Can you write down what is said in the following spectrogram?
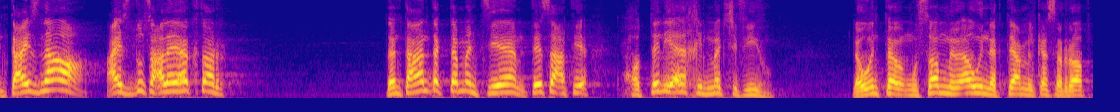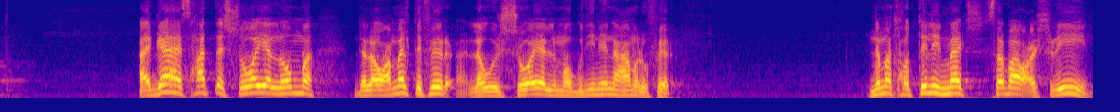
انت عايز نقع؟ عايز تدوس عليا أكتر؟ ده انت عندك 8 أيام 9 أيام. حط لي يا أخي الماتش فيهم. لو انت مصمم قوي انك تعمل كاس الرابطة. اجهز حتى الشوية اللي هم ده لو عملت فرقة لو الشوية اللي موجودين هنا عملوا فرقة. انما تحط لي الماتش 27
